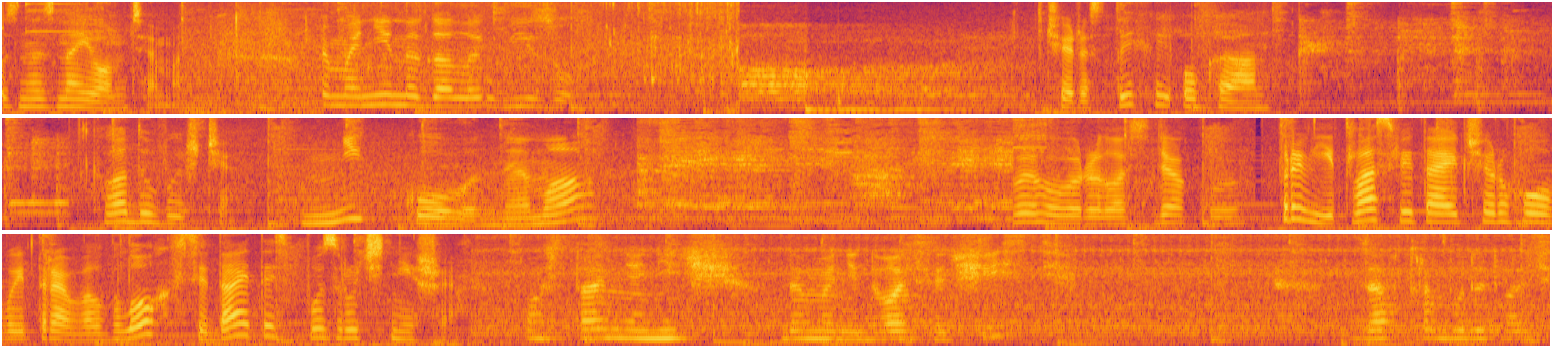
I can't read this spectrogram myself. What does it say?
з незнайомцями Мені не дали візу. через Тихий океан. Кладовище. Нікого нема. Виговорилась, дякую. Привіт! Вас вітає черговий тревел-влог. Сідайтесь позручніше. Остання ніч, де мені 26. Завтра буде 27.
